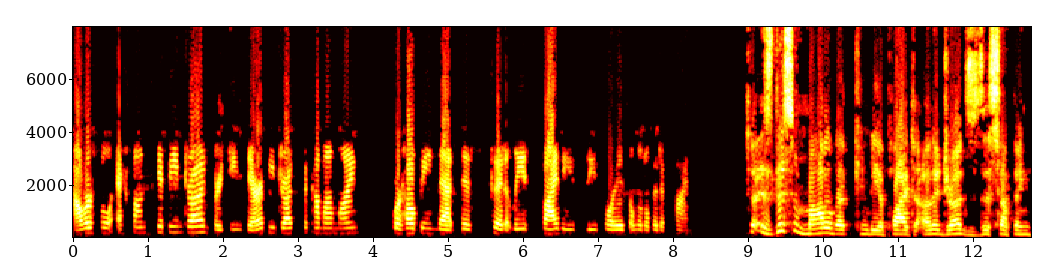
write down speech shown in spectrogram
powerful exon skipping drugs or gene therapy drugs to come online, we're hoping that this could at least buy these these boys a little bit of time. So is this a model that can be applied to other drugs? Is this something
